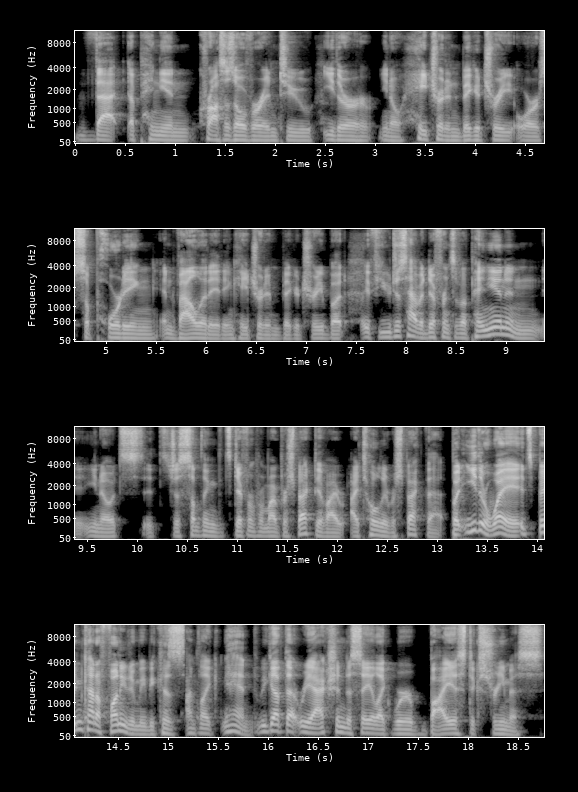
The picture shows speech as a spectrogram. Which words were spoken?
that opinion crosses over into either you know hatred and bigotry or supporting and validating hatred and bigotry. But if you just have a difference of opinion, and you know it's it's just something that's different from my perspective, I I totally respect that. But either way, it's been kind of funny to me because I'm like, man, we got that reaction to say like we're biased extremists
